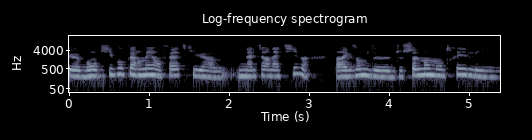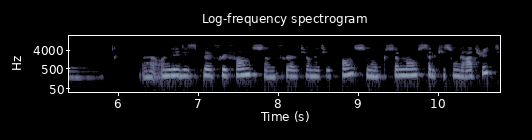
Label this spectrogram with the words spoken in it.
euh, bon, qui vous permet en fait, qui est euh, une alternative, par exemple de, seulement montrer les Only Display Free Fonts and Free Alternative Fonts, donc seulement celles qui sont gratuites,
